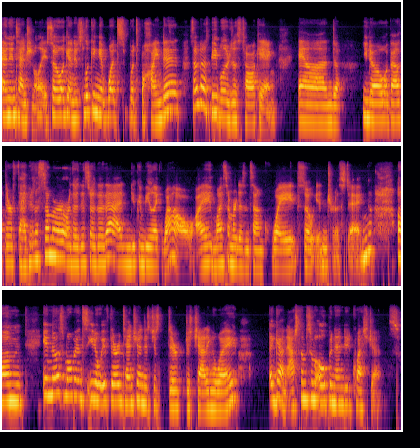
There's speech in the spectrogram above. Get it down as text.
and intentionally. So again, it's looking at what's what's behind it. Sometimes people are just talking and you know, about their fabulous summer or their this or their that, and you can be like, "Wow, I my summer doesn't sound quite so interesting." Um, in those moments, you know, if their intention is just they're just chatting away, again, ask them some open-ended questions.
